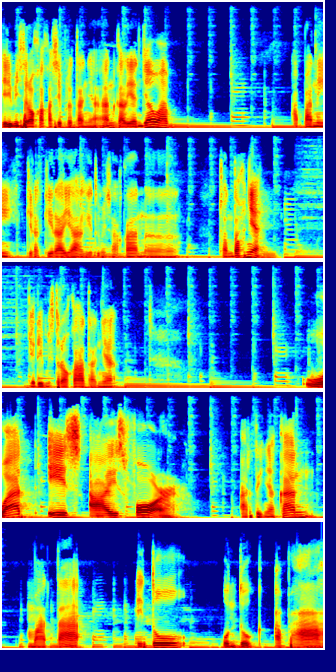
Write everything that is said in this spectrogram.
Jadi Mr. Oka kasih pertanyaan, kalian jawab. Apa nih kira-kira ya gitu misalkan eh, contohnya. Jadi Mr. Oka tanya What is eyes for? Artinya kan mata itu untuk apa?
